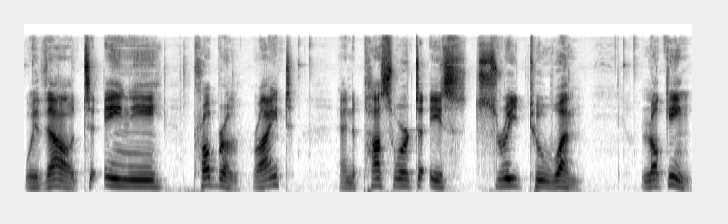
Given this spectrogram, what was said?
without any problem right? And the password is 321 login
